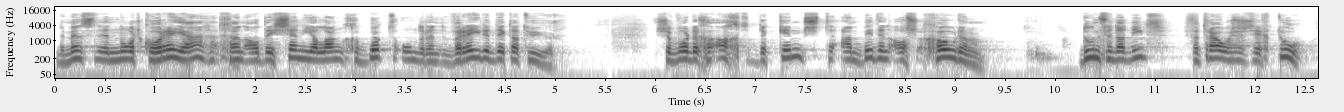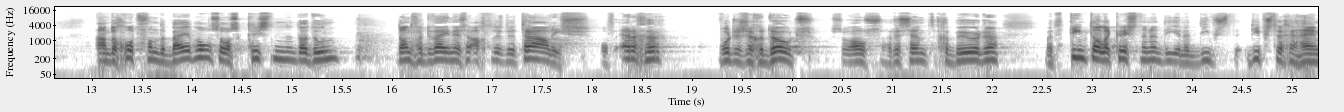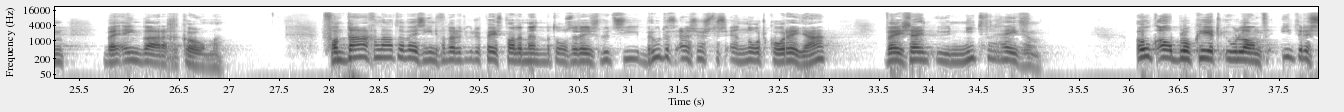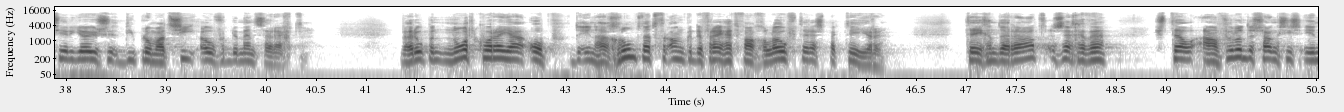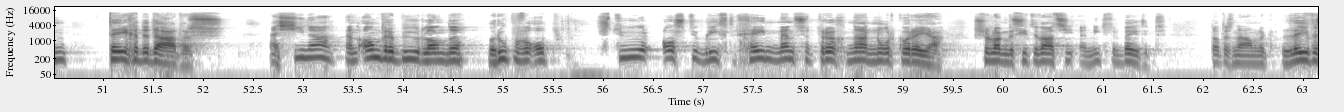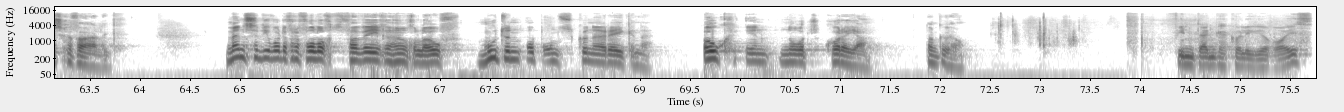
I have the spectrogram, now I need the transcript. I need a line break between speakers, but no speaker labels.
De mensen in Noord-Korea gaan al decennia lang gebukt onder een wrede dictatuur. Ze worden geacht de Kims te aanbidden als goden. Doen ze dat niet, vertrouwen ze zich toe aan de God van de Bijbel, zoals christenen dat doen, dan verdwijnen ze achter de tralies. Of erger, worden ze gedood, zoals recent gebeurde met tientallen christenen die in het diepste, diepste geheim bijeen waren gekomen. Vandaag laten wij zien vanuit het Europees Parlement met onze resolutie, broeders en zusters in Noord-Korea, wij zijn u niet vergeten. Ook al blokkeert uw land iedere serieuze diplomatie over de mensenrechten. Wij roepen Noord-Korea op de in haar grondwet verankerde vrijheid van geloof te respecteren. Tegen de Raad zeggen we, stel aanvullende sancties in tegen de daders. En China en andere buurlanden roepen we op, stuur alstublieft geen mensen terug naar Noord-Korea, zolang de situatie er niet verbetert. Dat is namelijk levensgevaarlijk. Mensen die worden vervolgd vanwege hun geloof moeten op ons kunnen rekenen. Ook in Noord-Korea. Dank u wel.
Vielen Dank, Herr Kollege.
